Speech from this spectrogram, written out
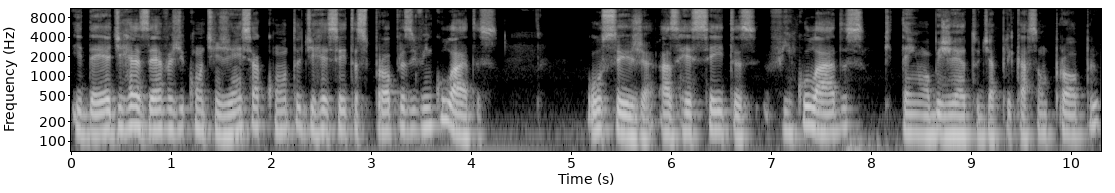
ideia de reservas de contingência à conta de receitas próprias e vinculadas. Ou seja, as receitas vinculadas, que têm um objeto de aplicação próprio,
